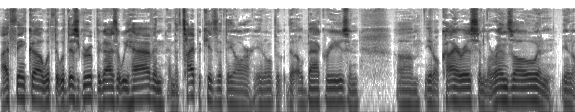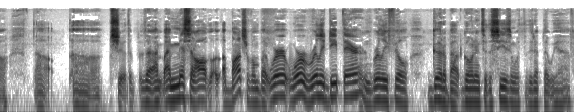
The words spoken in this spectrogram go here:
I think uh, with the, with this group, the guys that we have, and, and the type of kids that they are, you know, the, the Bakris and um, you know Khyiris and Lorenzo, and you know. Uh, uh, the, the, I'm, I'm, missing all a bunch of them, but we're we're really deep there and really feel good about going into the season with the depth that we have.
